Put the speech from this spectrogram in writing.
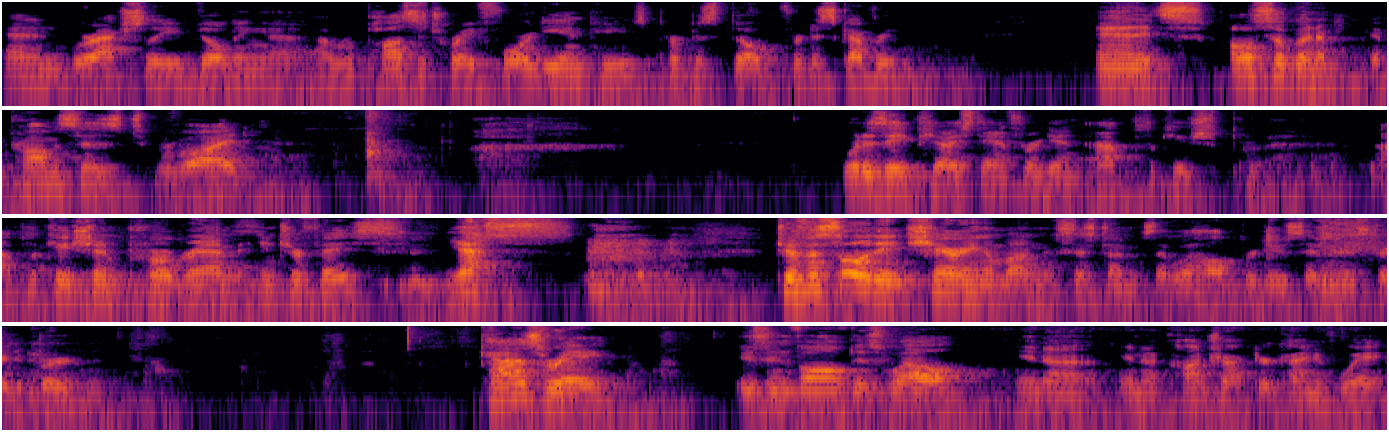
And we're actually building a, a repository for DMPs, purpose-built for discovery. And it's also going to, it promises to provide, what does API stand for again? Application, Application Program Interface? Yes. To facilitate sharing among systems that will help reduce administrative burden. CASRAI is involved as well in a, in a contractor kind of way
